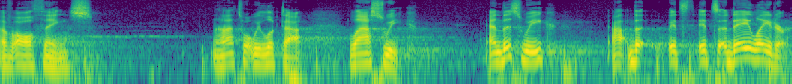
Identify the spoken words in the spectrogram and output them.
of all things. Now, that's what we looked at last week. And this week, uh, the, it's, it's a day later.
